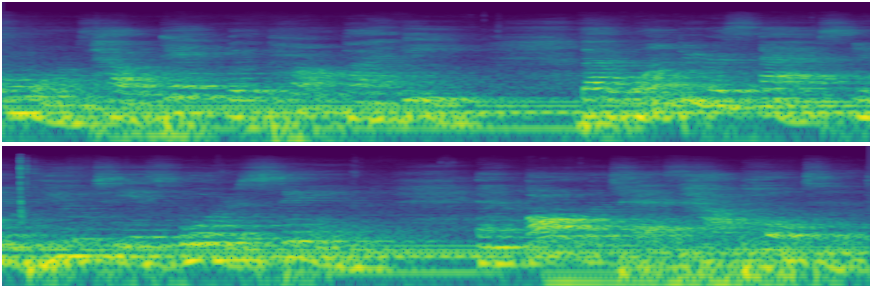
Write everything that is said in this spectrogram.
forms, how decked with pomp by thee. Thy wondrous acts in beauty is order stand, and all attest how potent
